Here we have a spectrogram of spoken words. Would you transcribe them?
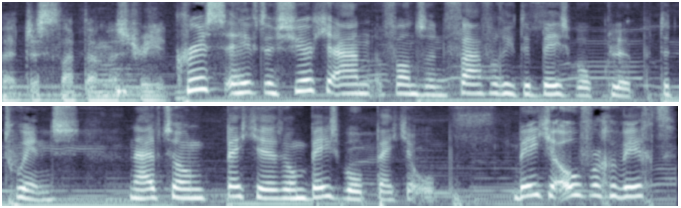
that just slept on the street. Chris heeft een shirtje aan van zijn favoriete baseballclub, de Twins. En hij heeft zo'n petje, zo'n baseballpetje op. Beetje overgewicht.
